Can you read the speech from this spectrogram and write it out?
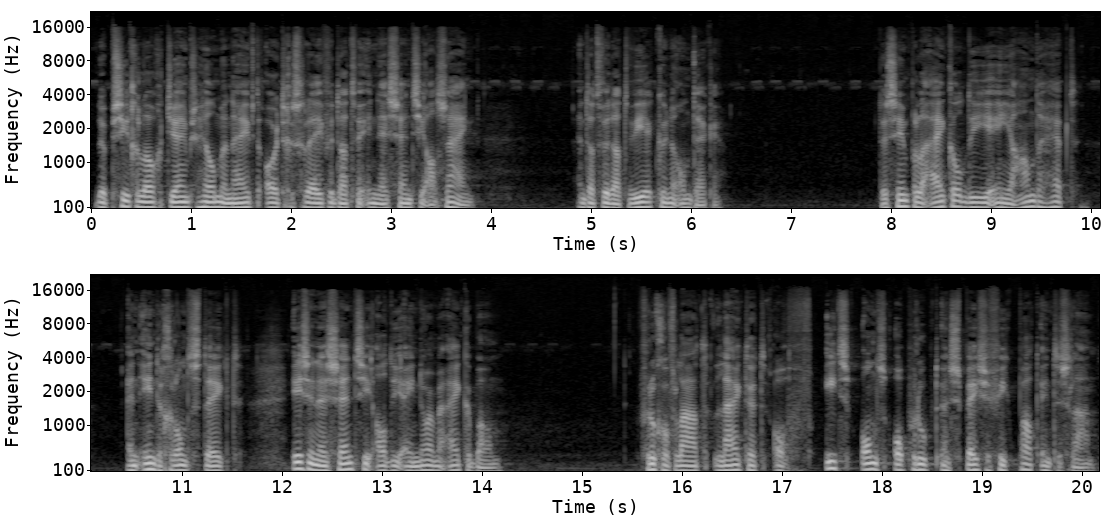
De psycholoog James Hillman heeft ooit geschreven dat we in essentie al zijn. En dat we dat weer kunnen ontdekken. De simpele eikel die je in je handen hebt en in de grond steekt, is in essentie al die enorme eikenboom. Vroeg of laat lijkt het of iets ons oproept een specifiek pad in te slaan.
